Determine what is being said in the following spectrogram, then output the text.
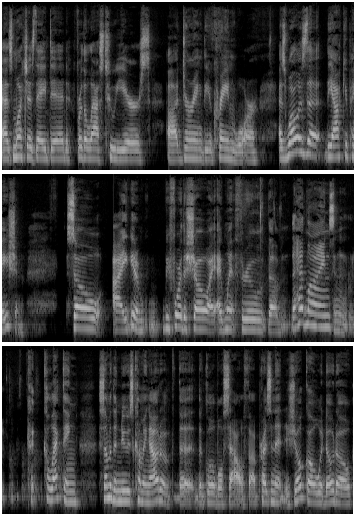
as much as they did for the last two years uh, during the Ukraine war, as well as the, the occupation. So I, you know, before the show, I, I went through the the headlines and collecting some of the news coming out of the the global South. Uh, President Joko Widodo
